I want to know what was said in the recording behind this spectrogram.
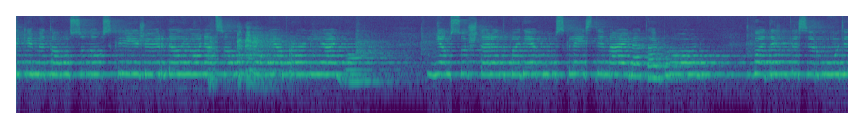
ištikimi tavo sunaus kryžiui ir dėl jo net savo kraują praliejo. Jiems užtariant padėk mums kleisti meilę tarp brolių, vadintis ir būti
